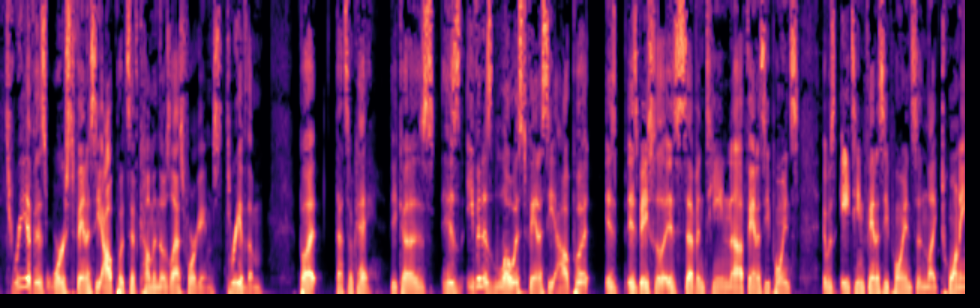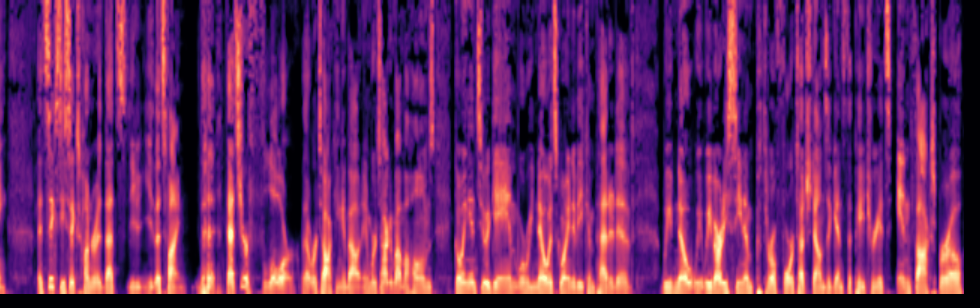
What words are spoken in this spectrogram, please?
three of his worst fantasy outputs have come in those last four games. Three of them. But that's okay because his, even his lowest fantasy output is, is basically, is 17, uh, fantasy points. It was 18 fantasy points and like 20 at 6,600, that's, you, you, that's fine. that's your floor that we're talking about. And we're talking about Mahomes going into a game where we know it's going to be competitive. We know, we, we've already seen him throw four touchdowns against the Patriots in Foxborough.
